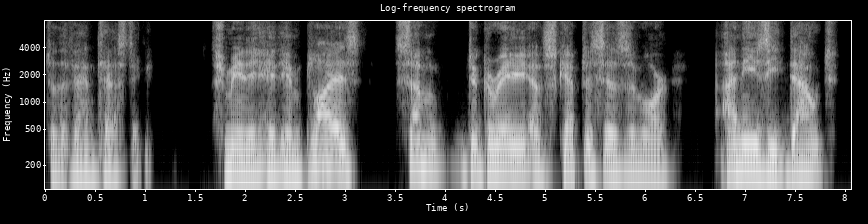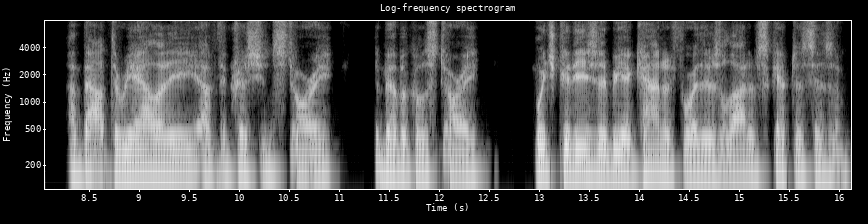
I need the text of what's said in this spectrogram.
to the fantastic. I mean it implies some degree of skepticism or uneasy doubt about the reality of the christian story the biblical story which could easily be accounted for. There's a lot of skepticism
